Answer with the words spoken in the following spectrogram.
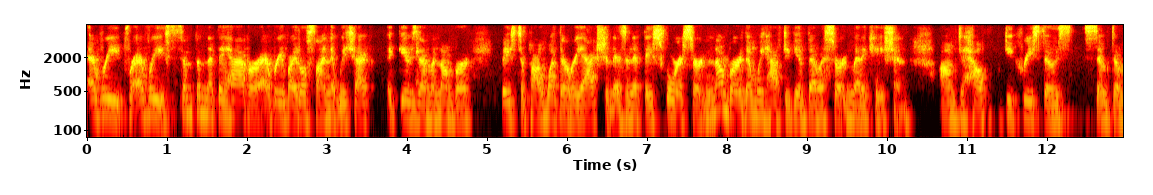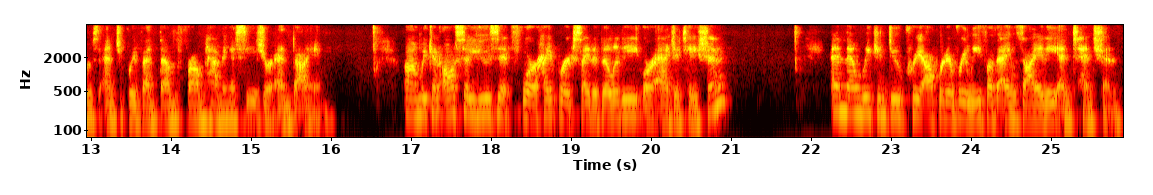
every for every symptom that they have or every vital sign that we check, it gives them a number based upon what their reaction is. And if they score a certain number, then we have to give them a certain medication um, to help decrease those symptoms and to prevent them from having a seizure and dying. Um, we can also use it for hyperexcitability or agitation. And then we can do preoperative relief of anxiety and tension.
